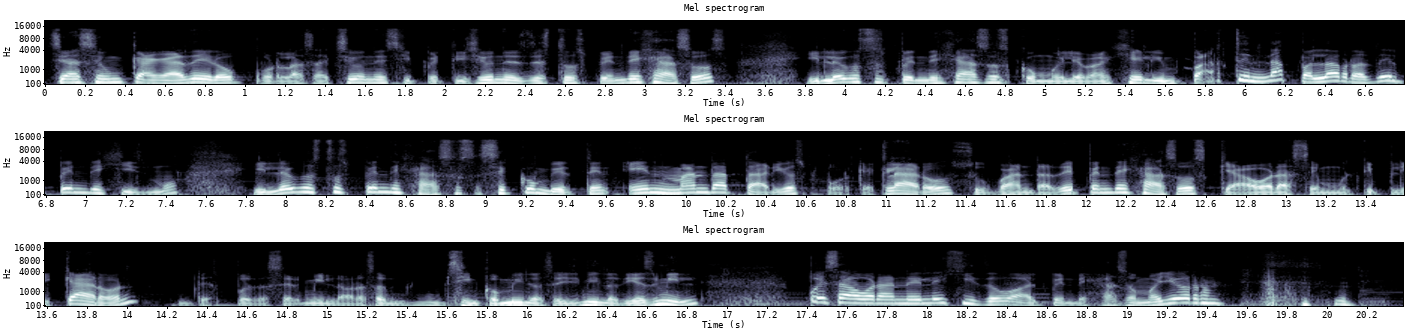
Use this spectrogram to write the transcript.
se hace un cagadero por las acciones y peticiones de estos pendejazos. Y luego estos pendejazos, como el Evangelio, imparten la palabra del pendejismo. Y luego estos pendejazos se convierten en mandatarios. Porque claro, su banda de pendejazos, que ahora se multiplicaron, después de ser mil, ahora son cinco mil o seis mil o diez mil, pues ahora han elegido al pendejazo mayor.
